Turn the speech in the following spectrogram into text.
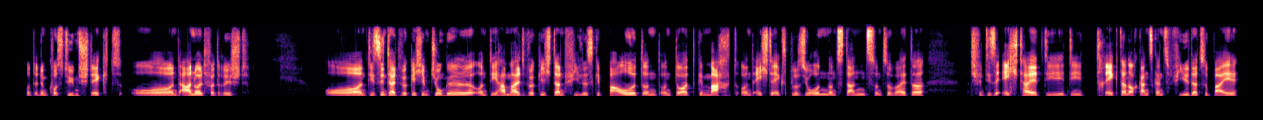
und in einem Kostüm steckt und Arnold verdrischt. Und die sind halt wirklich im Dschungel und die haben halt wirklich dann vieles gebaut und, und dort gemacht und echte Explosionen und Stunts und so weiter. Ich finde, diese Echtheit, die, die trägt dann auch ganz, ganz viel dazu bei,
